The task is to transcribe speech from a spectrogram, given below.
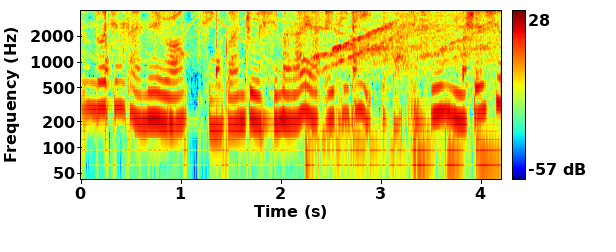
更多精彩内容，请关注喜马拉雅 APP。女神秀》。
